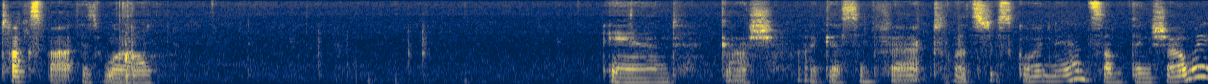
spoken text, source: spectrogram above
tuck spot as well. And gosh, I guess in fact, let's just go ahead and add something, shall we?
